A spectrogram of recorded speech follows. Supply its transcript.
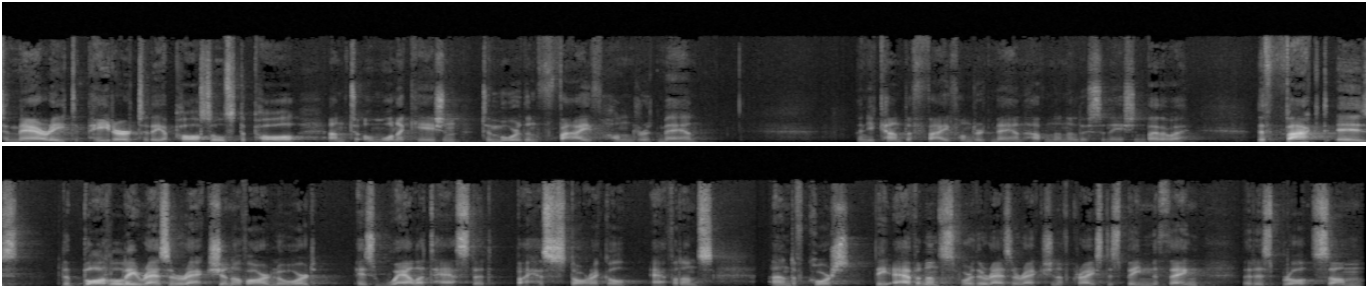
to Mary, to Peter, to the apostles, to Paul, and to, on one occasion to more than 500 men. And you can't have 500 men having an hallucination, by the way. The fact is, the bodily resurrection of our Lord is well attested by historical evidence. And of course, the evidence for the resurrection of Christ has been the thing that has brought some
